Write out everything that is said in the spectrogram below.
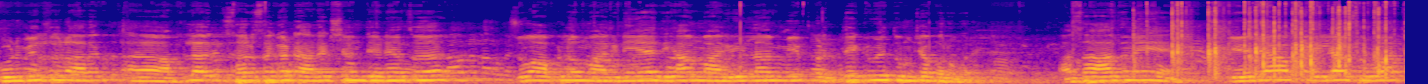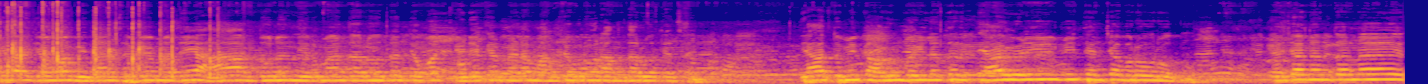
कुणबीतून आपलं सरसकट आरक्षण देण्याचं जो आपलं मागणी आहे ह्या मागणीला मी प्रत्येक वेळी तुमच्या बरोबर आहे. असं आज नाही आहे. गेल्या पहिल्या सुरुवातीला जेव्हा विधानसभेमध्ये हा आंदोलन निर्माण झालं होतं तेव्हा खेडेकर मॅडम आमच्याबरोबर आमदार होतेच त्या तुम्ही काढून बघितलं तर त्यावेळी मी त्यांच्याबरोबर होतो. त्याच्यानंतर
